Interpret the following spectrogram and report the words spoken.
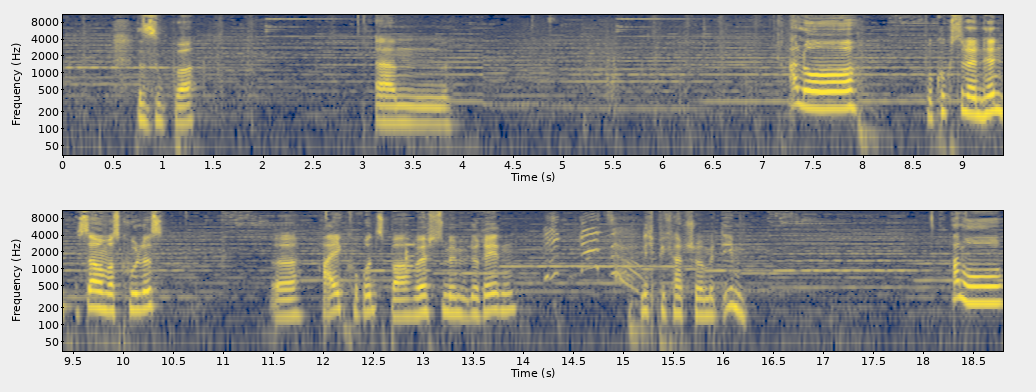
Super. Ähm... Hallo! Wo guckst du denn hin? Ist da was Cooles? Äh, hi, Korunzbar. Möchtest du mit mir reden? Nicht Pikachu, mit ihm. Hallo!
